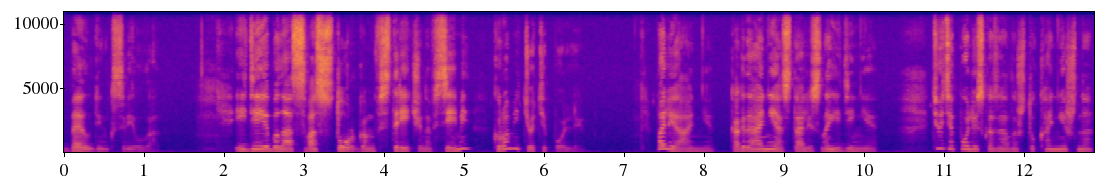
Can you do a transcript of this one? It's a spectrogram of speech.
Белдингсвилла. Идея была с восторгом встречена всеми, кроме тети Полли. Полианне, когда они остались наедине, тетя Полли сказала, что, конечно,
